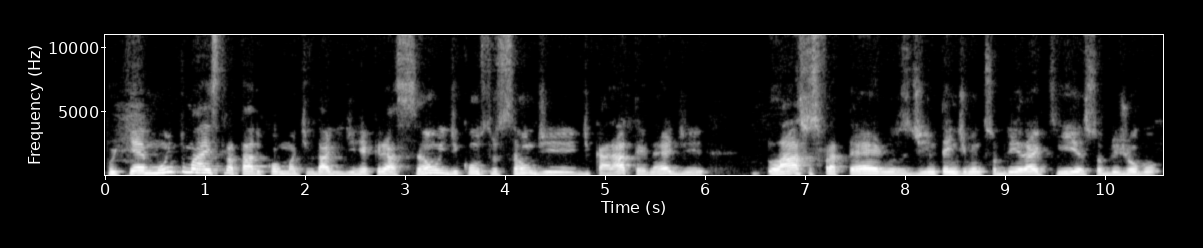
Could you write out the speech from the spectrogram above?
porque é muito mais tratado como uma atividade de recreação e de construção de, de caráter, né? De laços fraternos, de entendimento sobre hierarquia, sobre jogo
